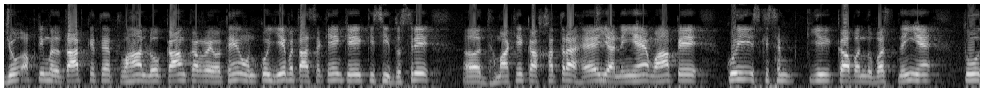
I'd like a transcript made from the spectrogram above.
जो अपनी मदद के तहत वहाँ लोग काम कर रहे होते हैं, उनको ये बता सकें कि किसी दूसरे धमाके का खतरा है या नहीं है। वहाँ पे कोई इस किस्म की का बंदोबस्त नहीं है। तो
